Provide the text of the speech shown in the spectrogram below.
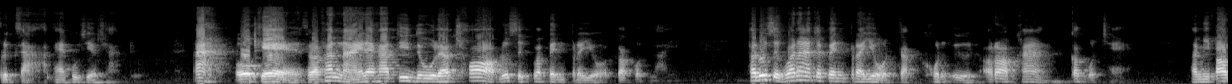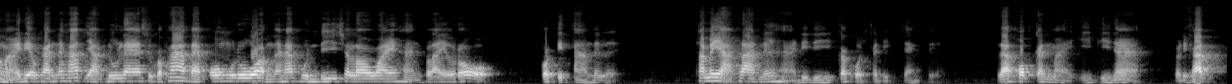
ปรึกษาแพทย์ผู้เชี่ยวชาญดูอะโอเคสำหรับท่านไหนนะครับ ที่ดูแล้วชอบรู้สึกว่าเป็นประโยชน์ก็กดไลค์ถ้ารู้สึกว่าน่าจะเป็นประโยชน์กับคนอื่นรอบข้างก็กดแชร์ ถ้ามีเป้าหมายเดียวกันนะครับ อยากดูแลสุขภาพแบบองค์รวมนะครับหุ่นดีชะลอวัยห่างไกลโรค กดติดตามได้เลย ถ้าไม่อยากพลาดเนื้อหาดีๆ ก็กดกระดิ่งแจ้งเตือน แล้วพบกันใหม่ EP หน้า สวัสดีครับ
